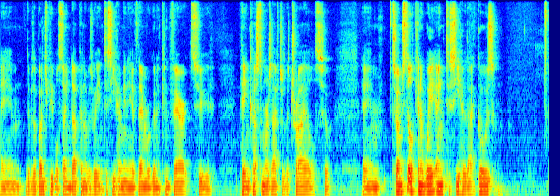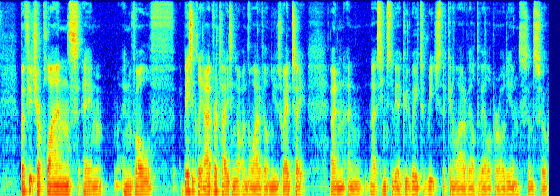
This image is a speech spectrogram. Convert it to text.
Um, there was a bunch of people signed up, and I was waiting to see how many of them were going to convert to paying customers after the trial. So, um, so I'm still kind of waiting to see how that goes. But future plans um, involve basically advertising it on the Laravel News website, and and that seems to be a good way to reach the kind of Laravel developer audience. And so,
